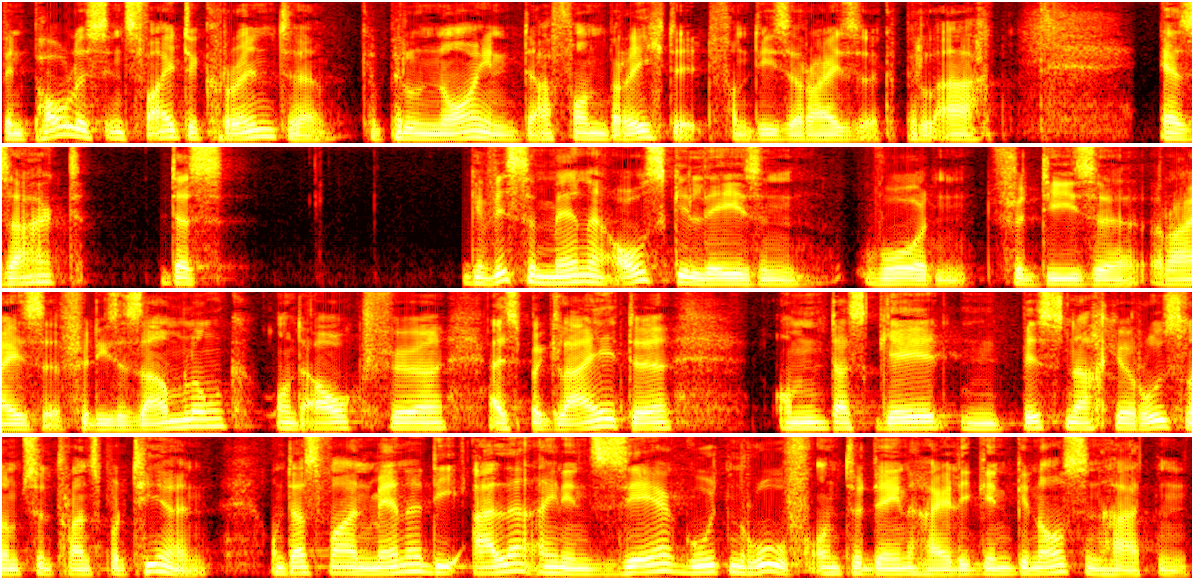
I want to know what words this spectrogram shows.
wenn Paulus in 2. Korinther, Kapitel 9, davon berichtet, von dieser Reise, Kapitel 8, er sagt, dass gewisse Männer ausgelesen wurden für diese Reise, für diese Sammlung und auch für, als Begleiter, um das Geld bis nach Jerusalem zu transportieren. Und das waren Männer, die alle einen sehr guten Ruf unter den Heiligen genossen hatten.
